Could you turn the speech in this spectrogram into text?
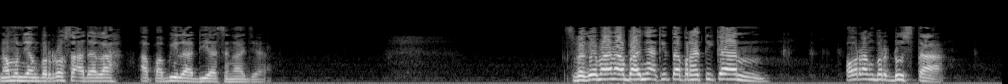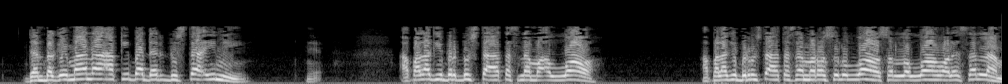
Namun yang berdosa adalah apabila dia sengaja. Sebagaimana banyak kita perhatikan orang berdusta dan bagaimana akibat dari dusta ini. Ya. Apalagi berdusta atas nama Allah, apalagi berdusta atas nama Rasulullah Sallallahu Alaihi Wasallam,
